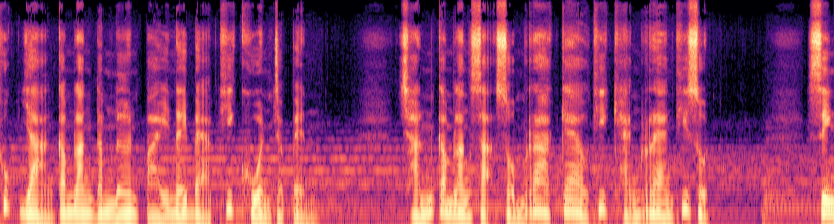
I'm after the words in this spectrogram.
ทุกอย่างกำลังดำเนินไปในแบบที่ควรจะเป็น ฉันกำลังสะสมรากแก้วที่แข็งแรงที่สุด สิ่ง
